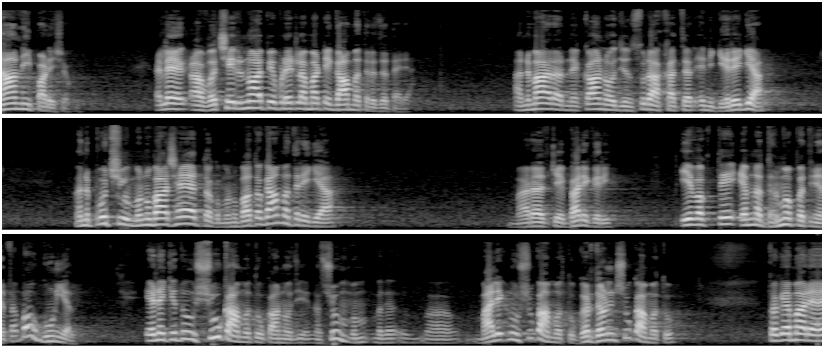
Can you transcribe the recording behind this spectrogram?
ના નહીં પાડી શકું. એટલે આ વછેરી ન આપી પડે એટલા માટે ગામત્ર જતા રહ્યા. અને મહારાજને કાનોજી સુરા ખાચર એની ઘેરે ગયા. અને પૂછ્યું, મનુભા છે? તો કે મનુભા તો ગામત્રે ગયા. મહારાજ કે, ભારે કરી. એ વખતે એમના ધર્મપત્ની હતા, બહુ ગુણિયલ. એને કીધું, શું કામ હતું કાનોજી? શું માલિકનું શું કામ હતું? ગરધણીનું શું કામ હતું? તો કે, અમારે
